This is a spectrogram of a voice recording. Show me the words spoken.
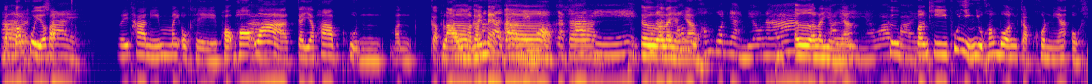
แบบต้องคุยว่าแบบใช่ เฮ้ยท่านี้ไม่โอเค เพราะเพราะใช่ว่ากายภาพคุณมันกับเราเออมันไม่แมทอาจกัจะนไม่เหมาะกับใช่ท่านี้เออคุณจจอะไรอย่างเงี้ยต้อยู่ข้างบนอย่างเดียวนะ เอออะไรอย่างเงี้ยะไรางเงี้ยว่าคือไปบางทีผู้หญิงอยู่ข้างบนกับคนเนี้ยโอเค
